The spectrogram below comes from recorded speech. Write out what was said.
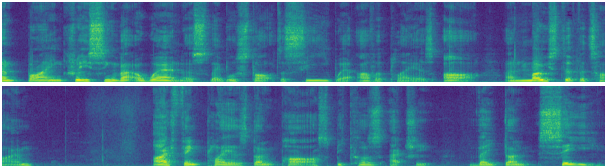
And by increasing that awareness, they will start to see where other players are. And most of the time, I think players don't pass because actually they don't see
